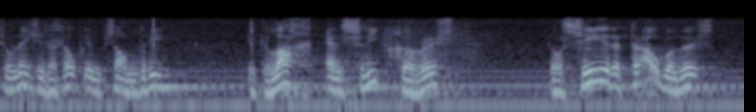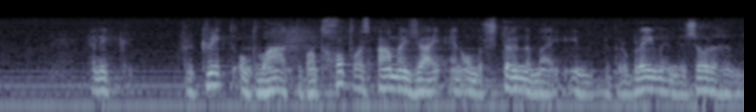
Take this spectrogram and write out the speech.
zo lees je dat ook in Psalm 3. Ik lag en sliep gerust, door zeer trouw bewust. En ik verkwikt ontwaakte. Want God was aan mij zij en ondersteunde mij in de problemen en de zorgen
